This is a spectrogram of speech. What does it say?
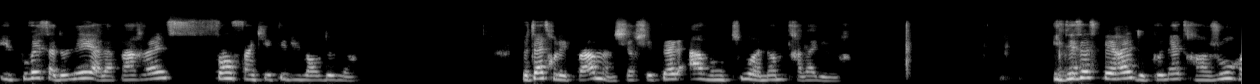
il pouvait s'adonner à la paresse sans s'inquiéter du lendemain. Peut-être les femmes cherchaient-elles avant tout un homme travailleur. Il désespérait de connaître un jour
